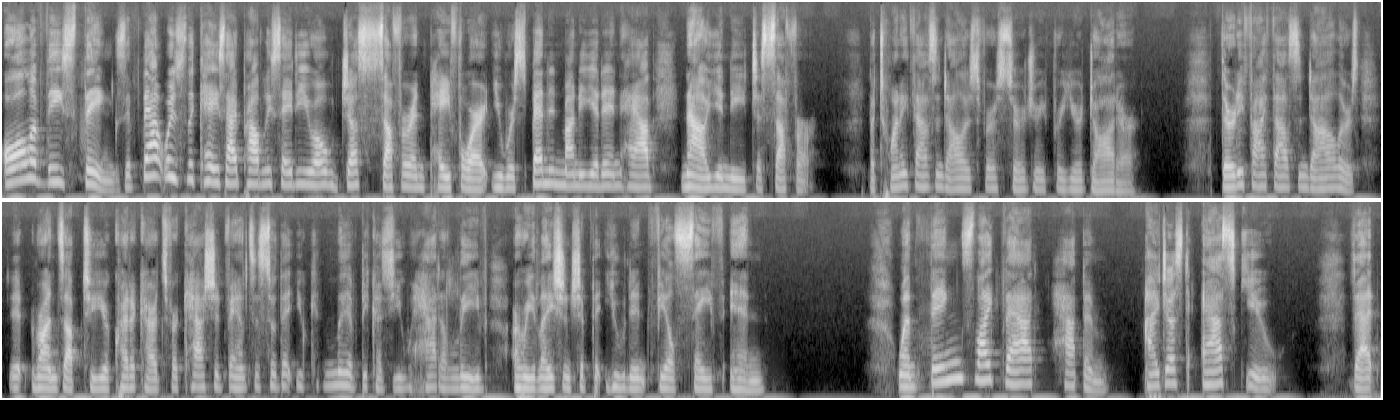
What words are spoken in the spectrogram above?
all of these things. If that was the case, I'd probably say to you, oh, just suffer and pay for it. You were spending money you didn't have. Now you need to suffer. But $20,000 for a surgery for your daughter. $35,000 it runs up to your credit cards for cash advances so that you can live because you had to leave a relationship that you didn't feel safe in. When things like that happen, I just ask you that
